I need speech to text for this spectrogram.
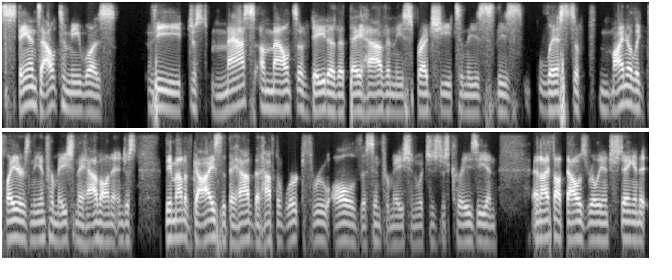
stands out to me was the just mass amounts of data that they have in these spreadsheets and these these lists of minor league players and the information they have on it and just the amount of guys that they have that have to work through all of this information which is just crazy and and I thought that was really interesting. And it,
